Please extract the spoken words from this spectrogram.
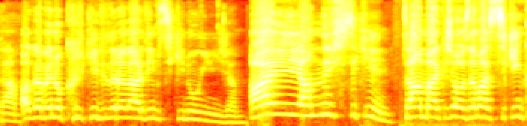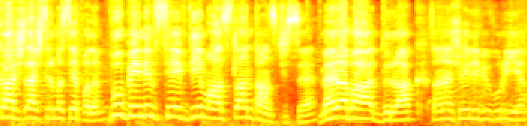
tamam. Aga ben o 47 lira verdiğim skin'i oynayacağım. Ay yanlış skin. Tamam arkadaşlar o zaman skin karşılaştırması yapalım. Bu benim sevdiğim aslan dansçısı. Merhaba Drak. Sana şöyle bir vurayım.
